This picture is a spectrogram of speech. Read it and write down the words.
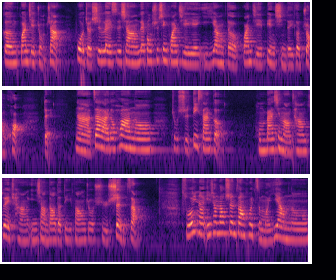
跟关节肿胀，或者是类似像类风湿性关节炎一样的关节变形的一个状况。对，那再来的话呢，就是第三个红斑性狼疮最常影响到的地方就是肾脏。所以呢，影响到肾脏会怎么样呢？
